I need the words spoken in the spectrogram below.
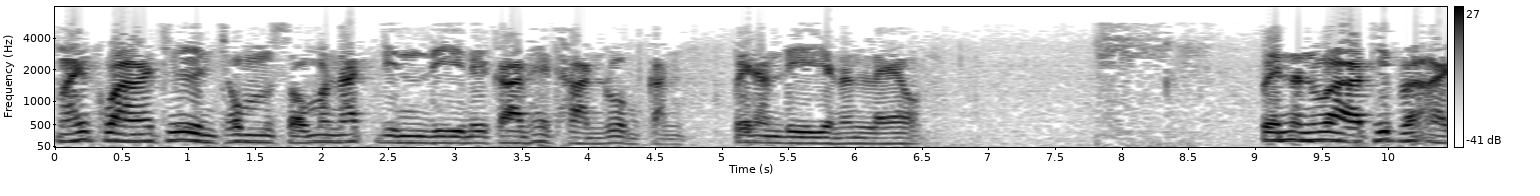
หมายความชื่นชมสมนัตยินดีในการให้ทานร่วมกัน เป็นอันดีอย่างนั้นแล้วเป็นอันว่าที่พระอาย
